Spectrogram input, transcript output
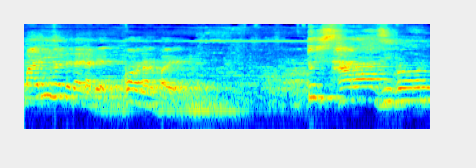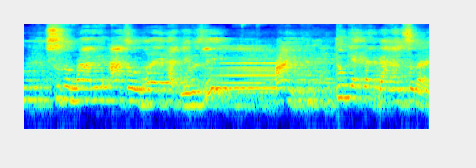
বাইরেই হইতে দেয় না রে, করোনার ভয়ে। তুই সারা জীবন শুধু নানির আঁচল ধরে থাকলি, বুঝলি? আই, তোকে একটা গান শোনাই,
